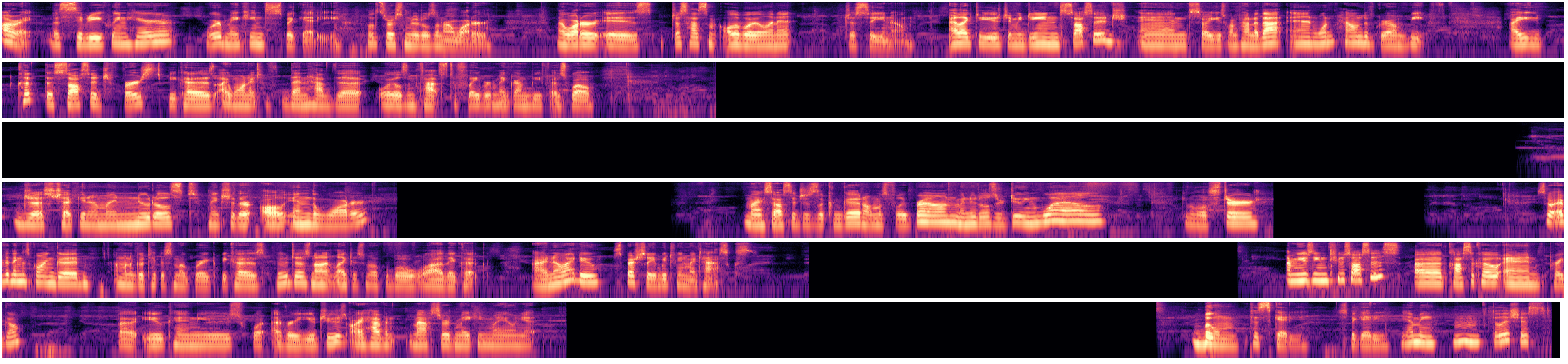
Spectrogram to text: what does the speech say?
Alright, the CBD Queen here. We're making spaghetti. Let's throw some noodles in our water. My water is just has some olive oil in it, just so you know. I like to use Jimmy Dean's sausage, and so I use one pound of that and one pound of ground beef. I cook the sausage first because I want it to then have the oils and fats to flavor my ground beef as well. Just checking on my noodles to make sure they're all in the water. My sausage is looking good, almost fully brown. My noodles are doing well. Give a little stir. So everything's going good. I'm gonna go take a smoke break because who does not like to smoke a bowl while they cook? I know I do, especially in between my tasks. I'm using two sauces, uh, Classico and Prego. But you can use whatever you choose. I haven't mastered making my own yet. Boom, Pischetti. Spaghetti. Yummy. Mmm, delicious.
